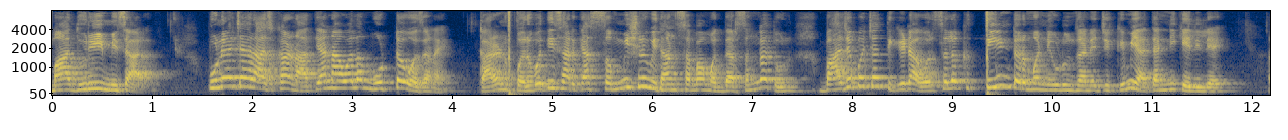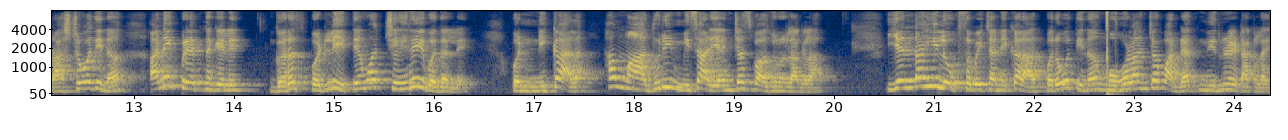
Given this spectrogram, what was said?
माधुरी मिसाळ. पुण्याच्या राजकारणात या नावाला मोठं वजन आहे. कारण पर्वतीसारख्या संमिश्र विधानसभा मतदारसंघातून भाजपच्या तिकिटावर सलग तीन टर्म निवडून जाण्याची किमिया त्यांनी केलेली आहे. राष्ट्रवादीनं अनेक प्रयत्न केले. गरज पडली तेव्हा चेहरेही बदलले. पण निकाल हा माधुरी मिसाळ यांच्याच बाजूने लागला. यंदाही लोकसभेच्या निकालात पर्वतीनं मोहळांच्या पारड्यात निर्णय टाकलाय.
